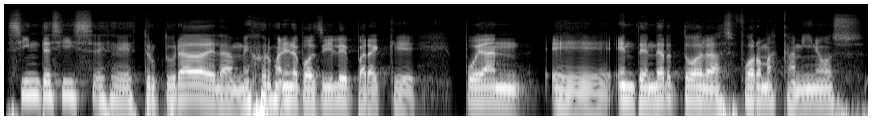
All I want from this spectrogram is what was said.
síntesis estructurada de la mejor manera posible para que puedan eh, entender todas las formas, caminos,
